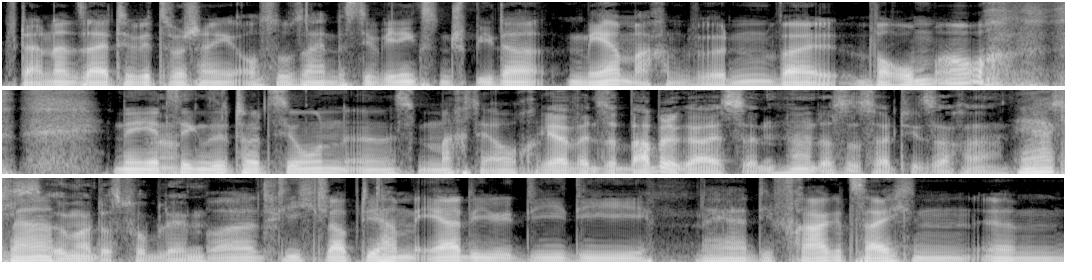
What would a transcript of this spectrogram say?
Auf der anderen Seite wird es wahrscheinlich auch so sein, dass die wenigsten Spieler mehr machen würden, weil warum auch? In der jetzigen ja. Situation, äh, es macht ja auch. Ja, wenn sie Bubble Guys sind, ne, das ist halt die Sache. Ja, klar. Das ist immer das Problem. Aber die, ich glaube, die haben eher die, die, die, naja, die Fragezeichen, ähm,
